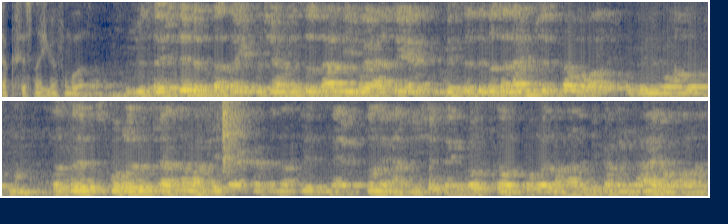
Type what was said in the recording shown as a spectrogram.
Tak se snažíme fungovat. Můžu se ještě doptat, tady počítám, že jsou tam vývojáři, jak byste si to zadání představovali, nebo hm, zase z pohledu třeba toho marketáka, ten asi ne, to nenapíše, ten kdo z toho pohledu analytika možná jo, ale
